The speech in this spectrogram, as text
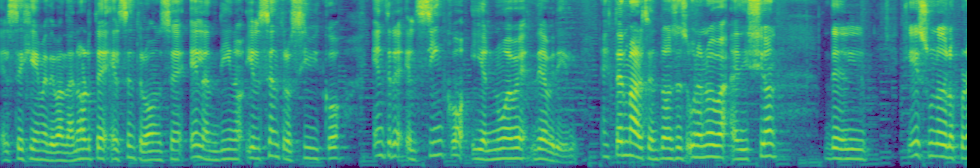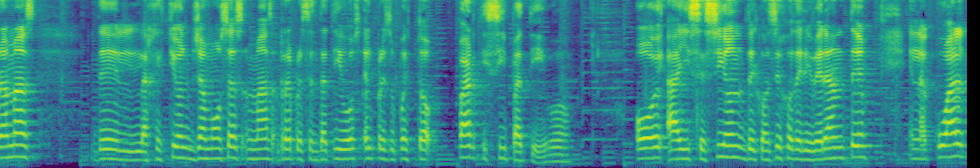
el CGM de Banda Norte, el Centro 11, el Andino y el Centro Cívico entre el 5 y el 9 de abril. Está en marcha entonces una nueva edición del que es uno de los programas de la gestión llamosas más representativos, el presupuesto participativo. Hoy hay sesión del Consejo Deliberante en la cual,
